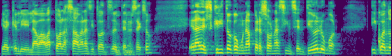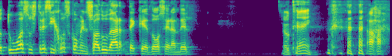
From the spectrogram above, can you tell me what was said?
Y hay que lavaba todas las sábanas y todo antes de tener sexo. Era descrito como una persona sin sentido del humor. Y cuando tuvo a sus tres hijos, comenzó a dudar de que dos eran de él. Ok. Ajá.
